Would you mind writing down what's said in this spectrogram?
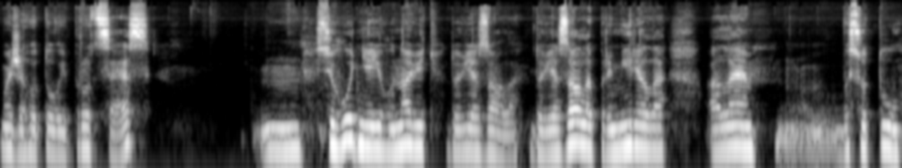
майже готовий процес. Сьогодні я його навіть дов'язала. Дов'язала, приміряла, але висоту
